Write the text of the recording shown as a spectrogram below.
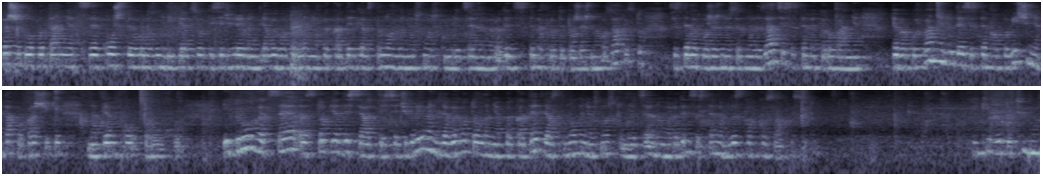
Перше клопотання це кошти у розмірі 500 тисяч гривень для виготовлення ПКД для встановлення у Сновському ліцею номер 1 системи протипожежного захисту, системи пожежної сигналізації, системи керування евакуювання людей, системи оповіщення та показчики напрямку руху. І друге це 150 тисяч гривень для виготовлення ПКД для встановлення Основському ліцею номер 1 системи блискавкозахисту. Які будуть Ну,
